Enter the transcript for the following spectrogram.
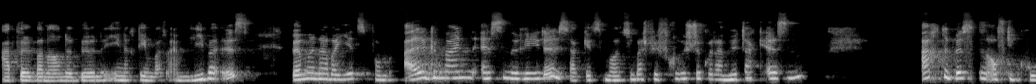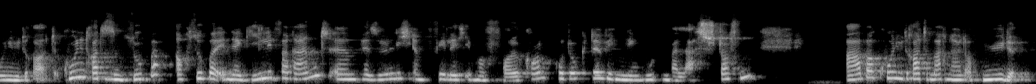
Apfel, Banane, Birne, je nachdem, was einem lieber ist. Wenn man aber jetzt vom allgemeinen Essen redet, ich sage jetzt mal zum Beispiel Frühstück oder Mittagessen, achte ein bisschen auf die Kohlenhydrate. Kohlenhydrate sind super, auch super Energielieferant. Ähm, persönlich empfehle ich immer Vollkornprodukte wegen den guten Ballaststoffen. Aber Kohlenhydrate machen halt auch müde.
